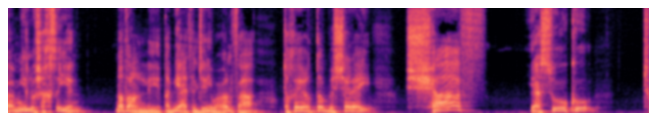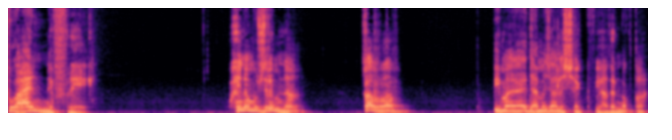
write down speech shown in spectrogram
أميل له شخصيا نظرا لطبيعة الجريمة وعنفها وتقرير الطب الشرعي شاف ياسوكو تعنف ري وهنا مجرمنا قرر بما لا يدع مجال الشك في هذه النقطة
